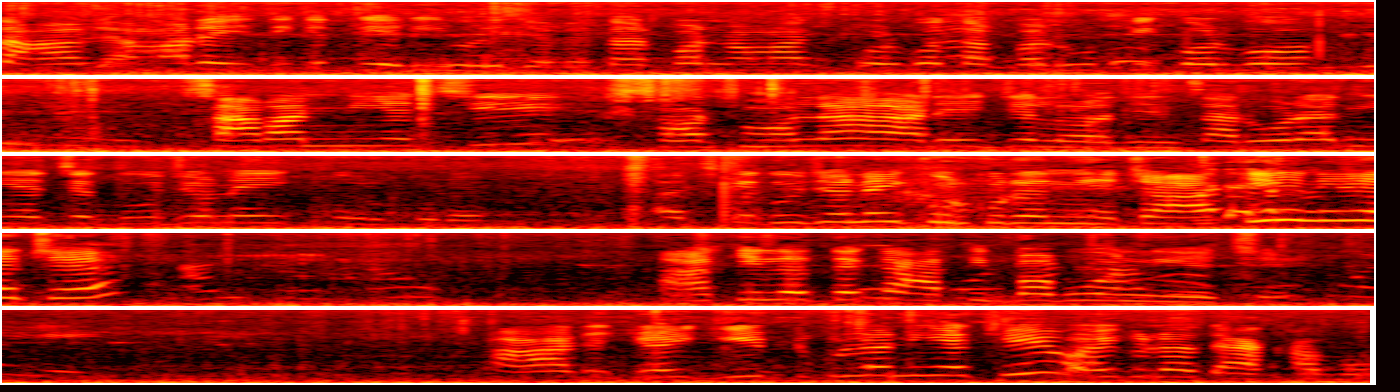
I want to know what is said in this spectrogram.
তাহলে আমার এইদিকে দেরি হয়ে যাবে। তারপর নামাজ পড়ব, তারপর রুটি করব। সাবান নিয়েছি সটমলা আর এই যে লজেন্স, আর ওরা নিয়েছে দুজনেই কুরকুরে। আজকে দুজনেই কুরকুরে নিয়েছে। আকিল নিয়েছে। আকিলের থেকে আতিফ বাবুও নিয়েছে। আর যে গিফটগুলো নিয়েছি, ওইগুলো দেখাবো।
